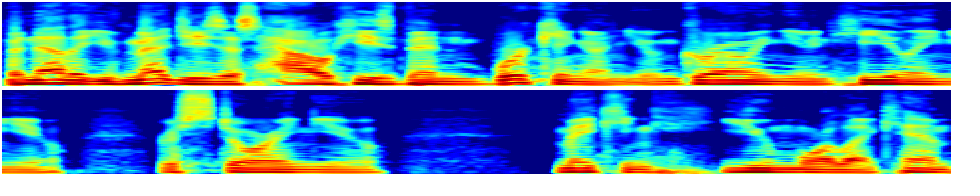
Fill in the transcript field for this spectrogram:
But now that you've met Jesus, how he's been working on you and growing you and healing you, restoring you, making you more like him.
